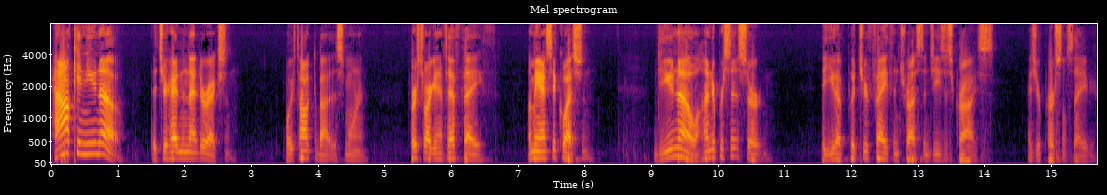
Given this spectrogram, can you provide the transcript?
How can you know that you're heading in that direction? Well, we've talked about it this morning. First of all, you're going to have to have faith. Let me ask you a question. Do you know 100% certain that you have put your faith and trust in Jesus Christ as your personal Savior?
